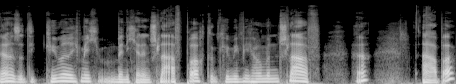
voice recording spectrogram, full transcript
Ja, also die kümmere ich mich, wenn ich einen Schlaf brauche, dann kümmere ich mich auch um einen Schlaf. Ja. Aber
